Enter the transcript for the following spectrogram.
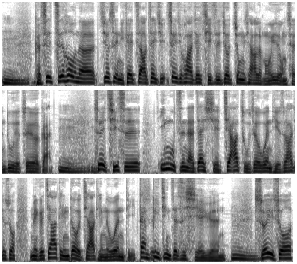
嗯。可是之后呢，就是你可以知道这句这句话，就其实就种下了某一种程度的罪恶感，嗯。所以其实樱木直乃在写家族这个问题的时候，他就说每个家庭都有家庭的问题，但毕竟这是血缘，嗯。所以说。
